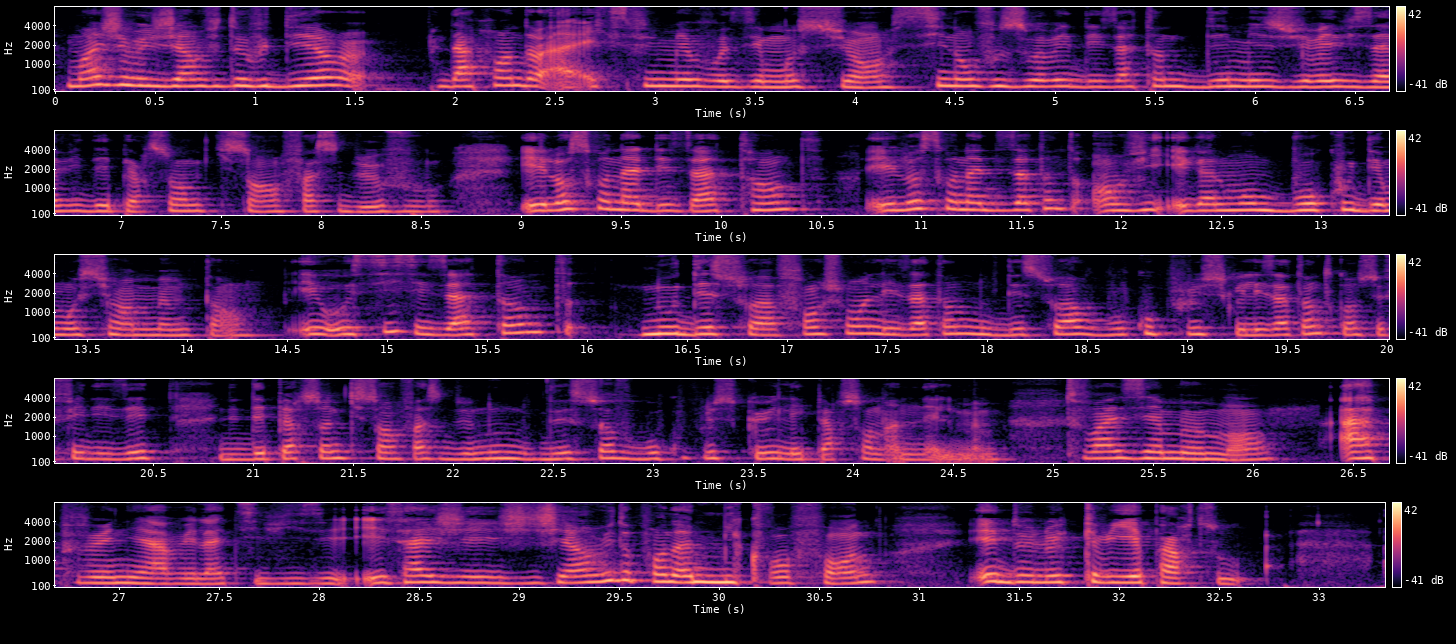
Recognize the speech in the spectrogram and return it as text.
Moi, j'ai envie de vous dire, d'apprendre à exprimer vos émotions. Sinon, vous aurez des attentes démesurées vis-à-vis des personnes qui sont en face de vous. Et lorsqu'on a des attentes, et lorsqu'on a des attentes, on vit également beaucoup d'émotions en même temps. Et aussi, ces attentes nous déçoivent. Franchement, les attentes nous déçoivent beaucoup plus que les attentes qu'on se fait des, des personnes qui sont en face de nous nous déçoivent beaucoup plus que les personnes en elles-mêmes. Troisièmement, apprenez à relativiser. Et ça, j'ai envie de prendre un microphone et de le crier partout.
